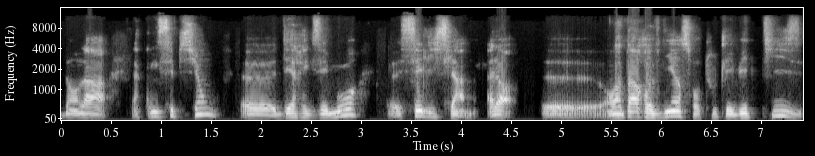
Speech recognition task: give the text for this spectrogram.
dans la, conception euh, d'Éric Zemmour, euh, c'est l'islam. Alors, euh, on ne va pas revenir sur toutes les bêtises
